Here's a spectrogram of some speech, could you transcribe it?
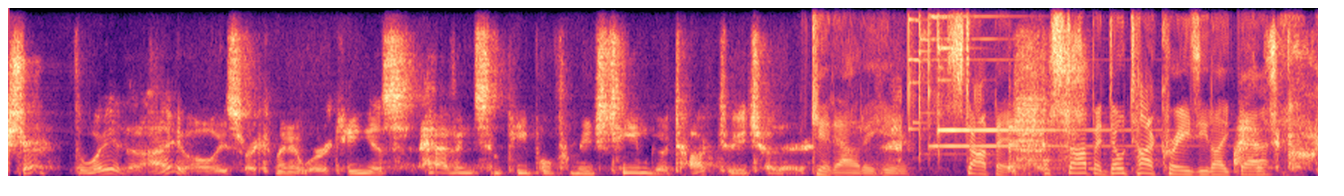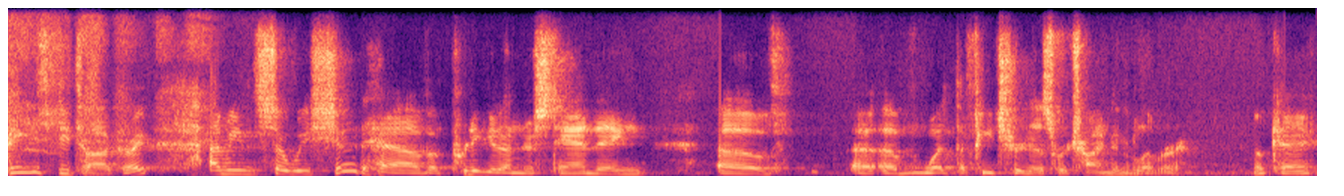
Sure. The way that I always recommend it working is having some people from each team go talk to each other. Get out of here. Stop it. Stop it. Don't talk crazy like that. That's crazy talk, right? I mean, so we should have a pretty good understanding of uh, of what the feature is we're trying to deliver. Okay.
